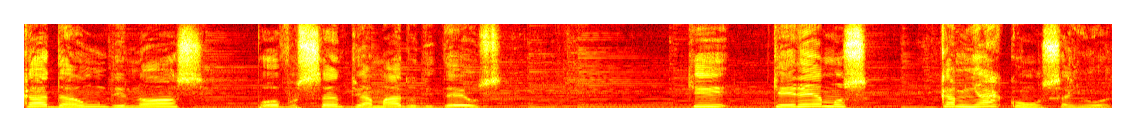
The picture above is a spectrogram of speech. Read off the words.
cada um de nós, povo santo e amado de Deus, que queremos caminhar com o Senhor.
